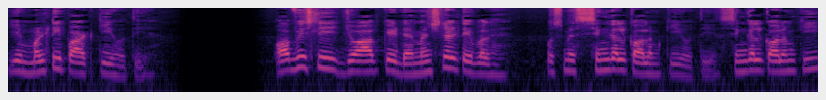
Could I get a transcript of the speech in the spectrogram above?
یہ ملٹی پارٹ کی ہوتی ہے۔ آبویسلی جو آپ کے ڈائمینشنل ٹیبل ہیں اس میں سنگل کالم کی ہوتی ہے، سنگل کالم کی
